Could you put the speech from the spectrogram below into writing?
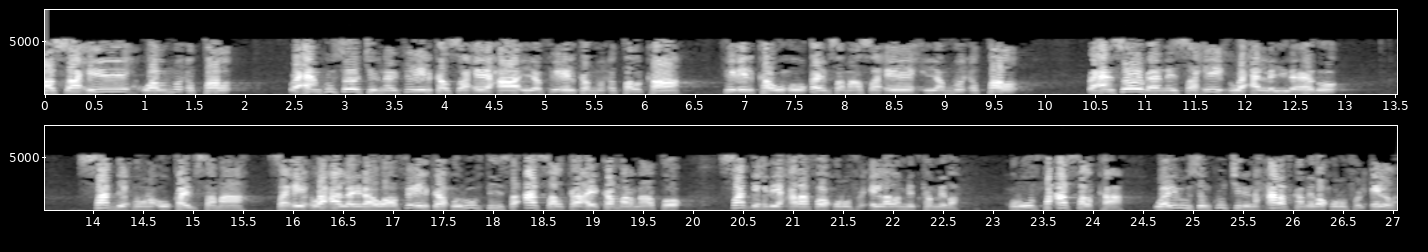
الصحيiح والمعطل waxaan ku soo jirnay ficilka صaxiixa iyo ficilka mucطalka ficilka wuxuu u qaybsamaa صaxiix iyo mucطal waxaan soo ogaanay صaxiix waxa la yidhaahdo saddexuna u qaybsamaa صaxiix waxaa la yidhahda waa ficilka xuruuftiisa asalka ay ka marnaato saddexdii xarafoo xuruufu cilada mid ka mid a xuruufta asalkaa waa inuusan ku jirin xaraf ka mida xuruufulcila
